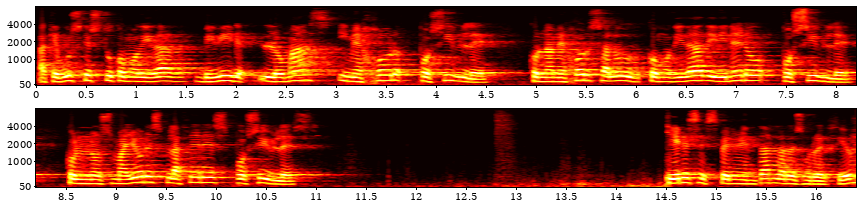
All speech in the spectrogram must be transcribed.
a que busques tu comodidad, vivir lo más y mejor posible, con la mejor salud, comodidad y dinero posible, con los mayores placeres posibles. ¿Quieres experimentar la resurrección?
